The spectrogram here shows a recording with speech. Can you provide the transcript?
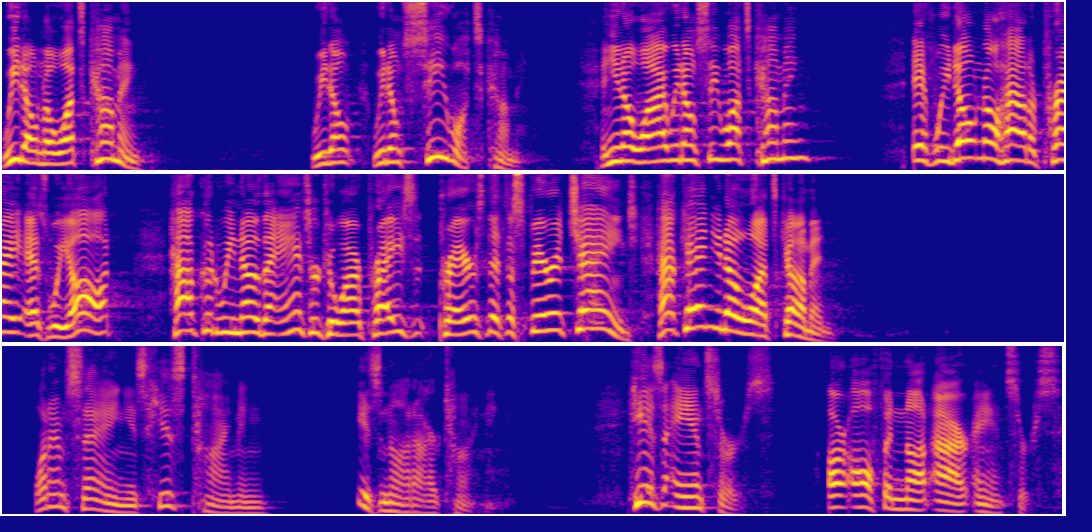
we don't know what's coming. We don't, we don't see what's coming. And you know why we don't see what's coming? If we don't know how to pray as we ought, how could we know the answer to our praise, prayers that the Spirit changed? How can you know what's coming? What I'm saying is His timing is not our timing. His answers are often not our answers,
